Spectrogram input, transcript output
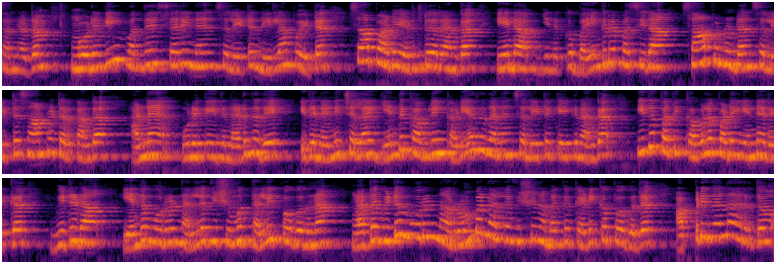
சொன்னதும் உடனே வந்து சரின்னு சொல்லிட்டு நீலாம் போயிட்டு சாப்பாடு எடுத்துட்டு வராங்க. ஏண்டா எனக்கு பயங்கர பசிடா? சாப்பிடணுடான்னு சொல்லிட்டு சாப்பிட்டுட்டு இருக்காங்க. அண்ணன் உனக்கு இது நடந்ததே? இதை நினைச்செல்லாம் எந்த கவலையும் கிடையாது தானேன்னு சொல்லிட்டு கேட்குறாங்க இதை பற்றி கவலைப்பட என்ன இருக்கு? விடுடா எந்த ஒரு நல்ல விஷயமும் தள்ளி போகுதுன்னா அதை விட ஒரு நான் ரொம்ப நல்ல விஷயம் நமக்கு கிடைக்க போகுது. அப்படிதானே அர்த்தம்.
